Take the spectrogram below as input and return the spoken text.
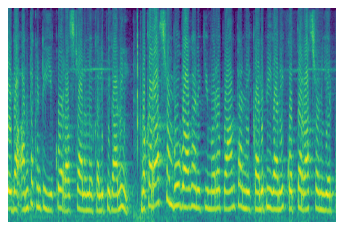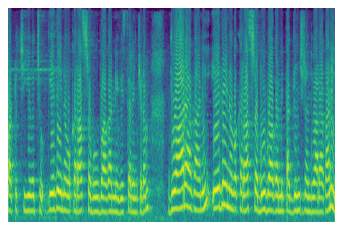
లేదా అంతకంటే ఎక్కువ రాష్ట్రాలను కలిపి గాని ఒక రాష్ట్రం భూభాగానికి మరో ప్రాంతాన్ని కలిపి గాని కొత్త రాష్ట్రాన్ని ఏర్పాటు చేయవచ్చు. ఏదైనా ఒక రాష్ట్ర భూభాగాన్ని విస్తరించడం ద్వారా గాని ఏదైనా ఒక రాష్ట్ర భూభాగాన్ని తగ్గించడం ద్వారా గాని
